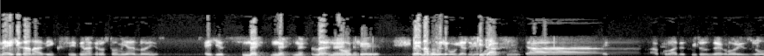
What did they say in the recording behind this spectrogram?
Ναι, έχεις αναδείξει την αθυροστομία εννοείς. Έχεις... Ναι, ναι, ναι. Ναι, οκ. Ναι, να πούμε λίγο για την Κοίτα. υπόθεση. Τα ακροατές που ίσως δεν γνωρίζουν.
